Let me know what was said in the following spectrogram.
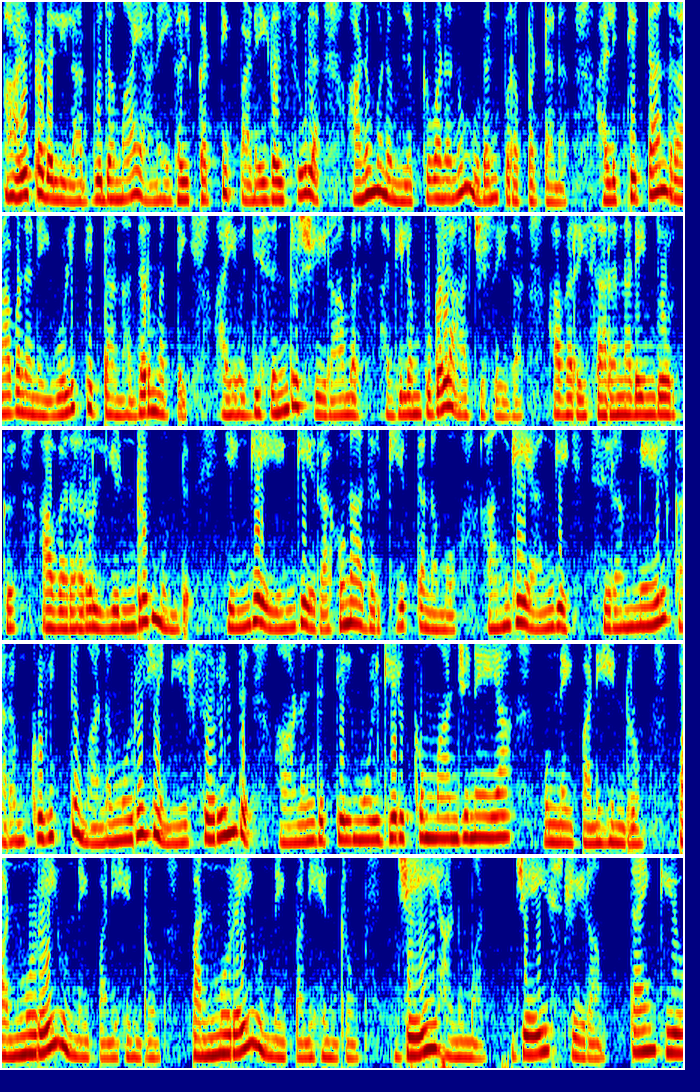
ஆழ்கடலில் அற்புதமாய் அணைகள் கட்டி படைகள் சூழ அனுமனும் லக்குவனனும் உடன் புறப்பட்டனர். அழித்திட்டான் ராவணனை ஒழித்திட்டான் அதர்மத்தை. அயோத்தி சென்று ஸ்ரீராமர் அகிலம் புகழ ஆட்சி செய்தார். அவரை சரணடைந்தோர்க்கு அவர் அருள் என்றும் உண்டு. எங்கே எங்கே ரகுநாதர் கீர்த்தனமோ அங்கே அங்கே சிரம்மேல் கரம் குவித்து மனமுருகி நீர் சொரிந்து ஆனந்தத்தில் மூழ்கியிருக்கும் ஆஞ்சநேயா உன்னை பணிகின்றோம். பன்முறை உன்னை பணிகின்றோம். பன்முறை உன்னை பணிகின்றோம். ஜெய் ஹனுமான். ஜெய் ஸ்ரீராம். Thank you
